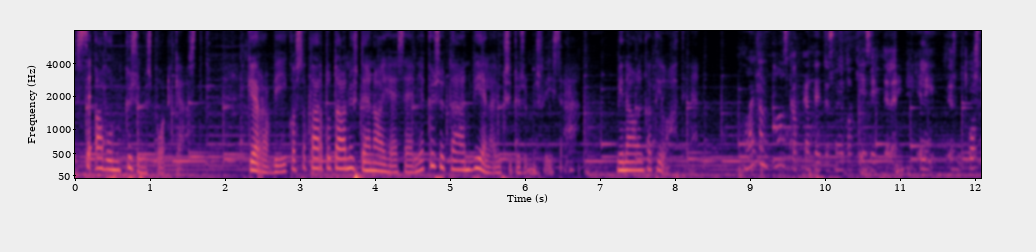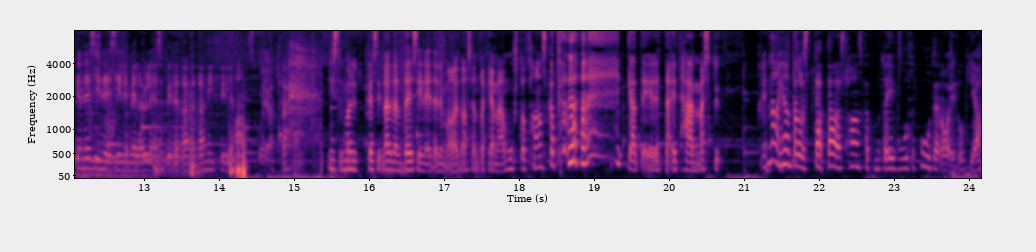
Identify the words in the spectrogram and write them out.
Se avun kysymyspodcast. Kerran viikossa tartutaan yhteen aiheeseen ja kysytään vielä yksi kysymys lisää. Minä olen Kati Lahtinen. Laitan hanskat käteen, jos mä jotakin esittelen. Eli jos koskien esineisiin, niin meillä yleensä pidetään näitä nittiilihanskoja. Että niistä kun mä nyt näytän näitä esineitä, niin mä laitan sen takia nämä mustat hanskat käteen, että et hämmästy. Nämä on ihan tällaiset, tällaiset hanskat, mutta ei puuteroidut. Ja...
